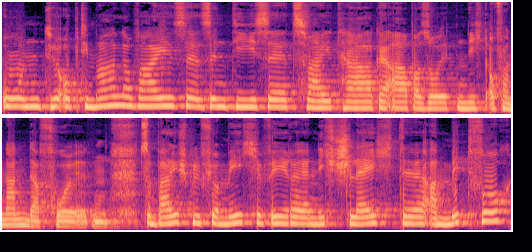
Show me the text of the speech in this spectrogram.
Und optimalerweise sind diese zwei Tage aber sollten nicht aufeinander folgen. Zum Beispiel für mich wäre nicht schlecht, am Mittwoch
